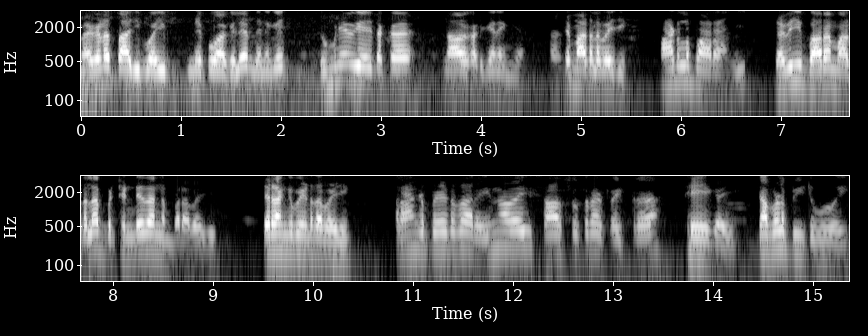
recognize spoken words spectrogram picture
ਮੈਂ ਕਹਿੰਦਾ ਤਾਜੀ ਪਵਾਈ ਨੇ ਪਵਾ ਕੇ ਲਿਆਂਦੇ ਨੇਗੇ। ਡੁੰਮਣੀਆਂ ਵੀ ਅਜੇ ਤੱਕ ਨਾਲ ਖੜੀਆਂ ਨੇਗੀਆਂ। ਤੇ ਮਾਡਲ ਬਾਈ ਜੀ? ਮਾਡਲ 12 ਜੀ। ਲੈ ਵੀ ਜੀ 12 ਮਾਡਲ ਆ। ਬਠਿੰਡੇ ਦਾ ਨੰਬਰ ਆ ਬਾਈ ਜੀ। ਤੇ ਰੰਗ ਪੇਂਟ ਦਾ ਬਾਈ ਜੀ? ਰੰਗ ਪੇਟ ਦਾ ਰਹਿਣ ਵਾਲਾ ਜੀ ਸਾਫ਼ ਸੁਥਰਾ ਟਰੈਕਟਰ ਆ। ਠੀਕ ਹੈ ਜੀ। ਡਬਲ ਪੀਟੂ ਆ ਜੀ।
